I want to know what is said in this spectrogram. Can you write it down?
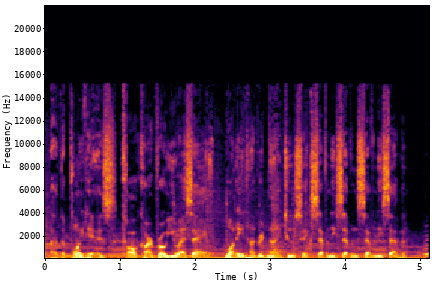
Uh, the point is, call CarPro USA, 1 800 926 7777.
